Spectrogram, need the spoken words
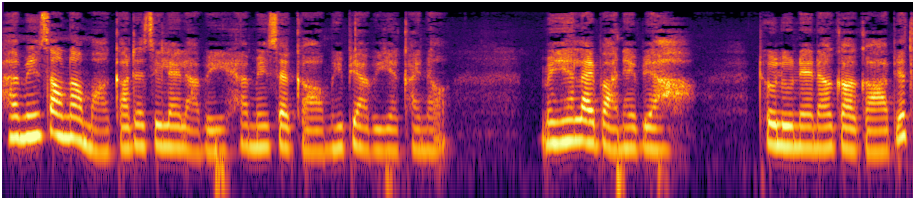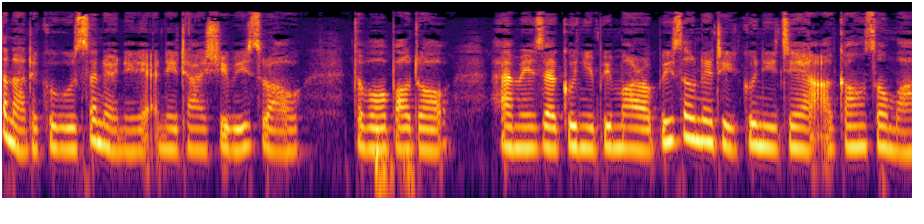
ဟမ်မင်းဆောင်နောက်မှာကားတက်စီလိုက်လာပြီးဟမ်မင်းဆက်ကောင်မိပြပြီးရခိုင်းတော့မရက်လိုက်ပါနဲ့ဗျာ ထိုလူနဲ့နောက်ကကပြဿနာတစ်ခုခုဆက်နွယ်နေတဲ့အနေအထားရှိပြီးဆိုတော့သဘောပေါက်တော့ဟမ်မင်းဆက်ကူညီပြီးမှတော့ပြီးဆုံးတဲ့အထိကူညီခြင်းအကောင်းဆုံးပါ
